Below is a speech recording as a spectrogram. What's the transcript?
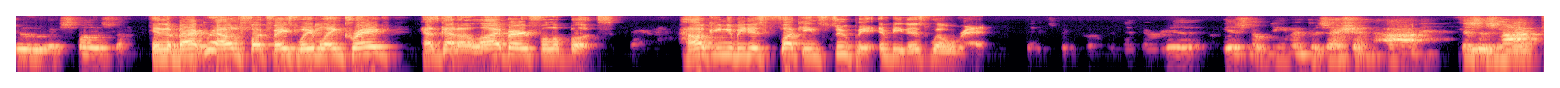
to expose them. In the background, fuckface William Lane Craig has got a library full of books. How can you be this fucking stupid and be this well read? it's been proven that there is, is no demon possession. Uh, this is not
